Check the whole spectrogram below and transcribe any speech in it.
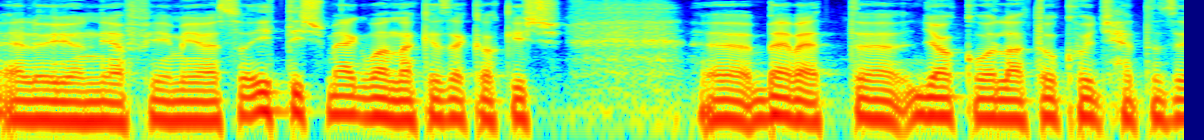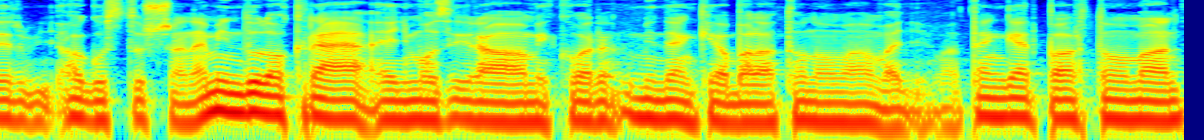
előjönni a filmjével. Szóval itt is megvannak ezek a kis bevett gyakorlatok, hogy hát azért augusztusra nem indulok rá egy mozira, amikor mindenki a Balatonon van, vagy a tengerparton van,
